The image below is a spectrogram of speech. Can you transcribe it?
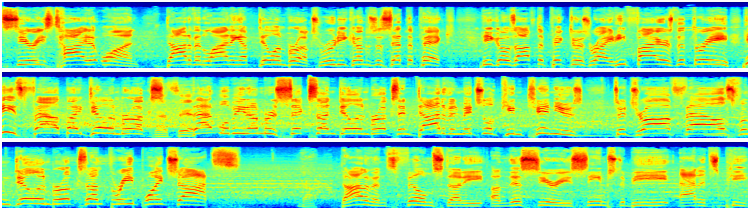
Series tied at one. Donovan lining up Dillon Brooks. Rudy comes to set the pick. He goes off the pick to his right. He fires the three. He's fouled by Dillon Brooks. That's it. That will be number six on Dillon Brooks, and Donovan Mitchell continues to draw fouls from Dillon Brooks on three point shots. Donovan's film study on this series seems to be at its peak.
